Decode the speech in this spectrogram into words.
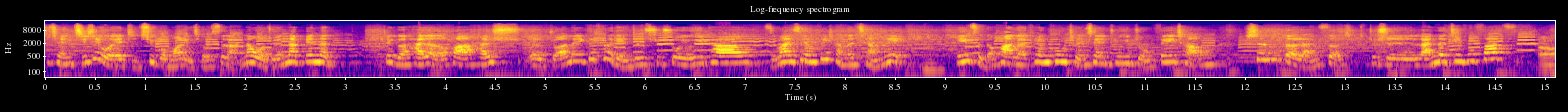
之前其实我也只去过毛里求斯了，那我觉得那边的。这个海岛的话，还是呃主要的一个特点就是说，由于它紫外线非常的强烈，因此的话呢，天空呈现出一种非常深的蓝色，就是蓝的近乎发紫。哦，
